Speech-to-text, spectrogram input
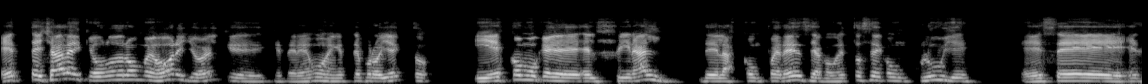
este challenge, que es uno de los mejores, Joel, que, que tenemos en este proyecto. Y es como que el final de las conferencias, con esto se concluye ese es,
